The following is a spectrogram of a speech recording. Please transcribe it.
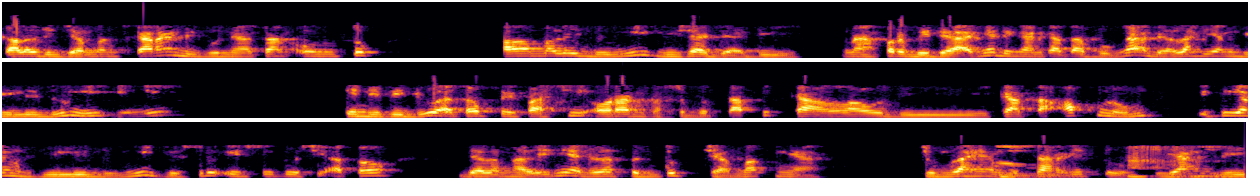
kalau di zaman sekarang digunakan untuk eh, melindungi bisa jadi. Nah, perbedaannya dengan kata bunga adalah yang dilindungi ini individu atau privasi orang tersebut. Tapi kalau di kata oknum, itu yang dilindungi justru institusi atau dalam hal ini adalah bentuk jamaknya. Jumlah yang Oh. besar itu. Ah. Yang di,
